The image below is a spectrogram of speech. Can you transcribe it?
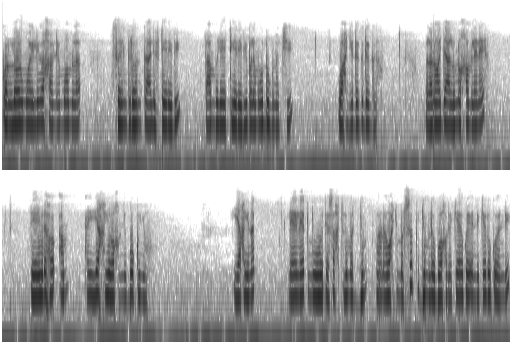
Kon loolu mooy li nga xam ne moom la sëriñ bi doon taalif téere bi tàmbalee téere bi bala moo dugg nag ci wax ji dëgg-dëgg bala noo jàll nu xam le ne bi dafa am ay yax yoo xam ne bokkuñu. yax yi nag léeg-léeg ñu wute sax ci lu mat jum maanaam wax ju mat sëkk jumla boo ne kee koy indi kee du ko indi.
